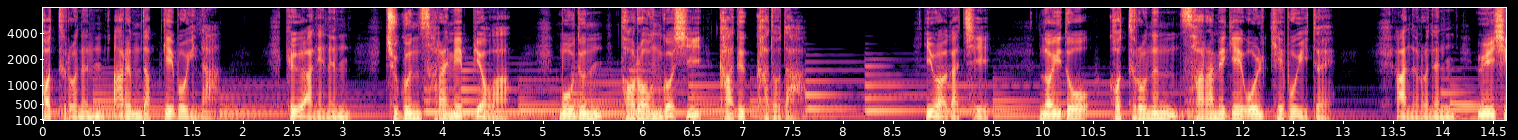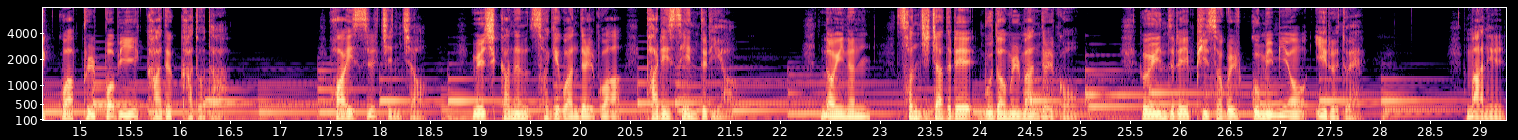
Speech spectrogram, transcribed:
겉으로는 아름답게 보이나 그 안에는 죽은 사람의 뼈와 모든 더러운 것이 가득하도다. 이와 같이 너희도 겉으로는 사람에게 옳게 보이되 안으로는 외식과 불법이 가득하도다. 화 있을진저 외식하는 서기관들과 바리새인들이여 너희는 선지자들의 무덤을 만들고 의인들의 비석을 꾸미며 이르되 만일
